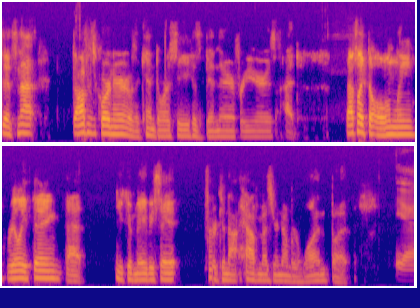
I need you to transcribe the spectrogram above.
It's not, the offensive coordinator was a Ken Dorsey, has been there for years. I, that's like the only really thing that you could maybe say for to not have him as your number one, but yeah.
